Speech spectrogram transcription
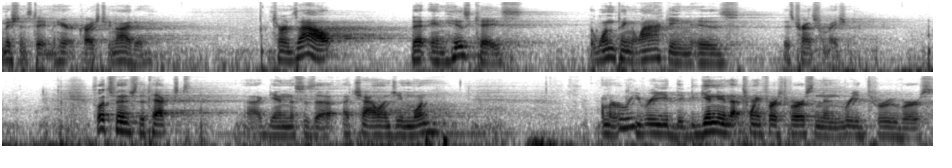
mission statement here at Christ United. Turns out that in his case, the one thing lacking is, is transformation. So let's finish the text. Uh, again, this is a, a challenging one. I'm going to reread the beginning of that 21st verse and then read through verse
